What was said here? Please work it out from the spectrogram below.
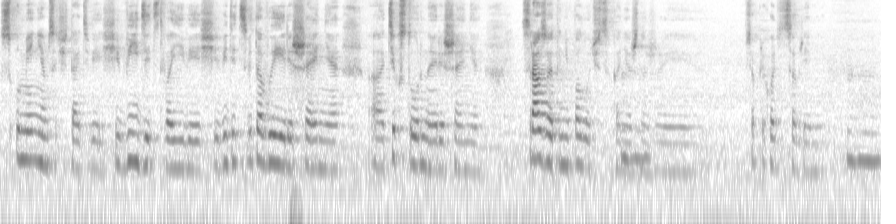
с умением сочетать вещи, видеть твои вещи, видеть цветовые решения, э, текстурные решения. Сразу это не получится, конечно Мгм. же, и все приходит со временем.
